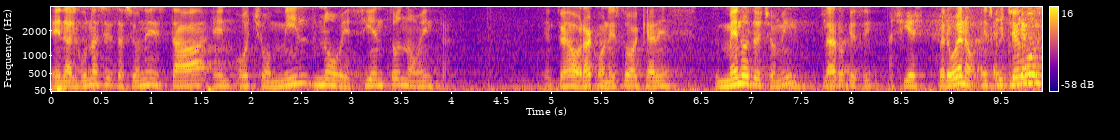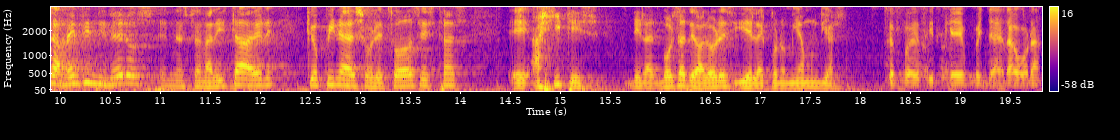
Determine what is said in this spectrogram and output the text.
en algunas estaciones estaba en 8.990. Entonces ahora con esto va a quedar en menos de 8.000, claro que sí. Así es. Pero bueno, Escuchemos escuchemos a Memphis Niveros, eh, nuestro analista, a ver qué opina sobre todas estas eh, agites de las bolsas de valores y de la economía mundial. Se puede decir que pues ya era hora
